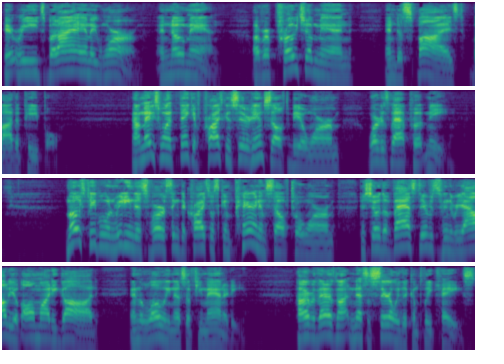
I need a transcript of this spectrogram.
It reads, But I am a worm and no man, a reproach of men and despised by the people. Now it makes one think if Christ considered himself to be a worm, where does that put me? Most people, when reading this verse, think that Christ was comparing himself to a worm to show the vast difference between the reality of Almighty God and the lowliness of humanity. However, that is not necessarily the complete case.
